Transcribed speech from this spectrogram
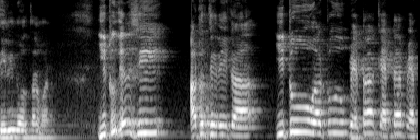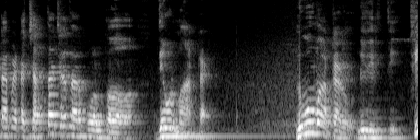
తెలియని వాళ్ళతో మాట ఇటు తెలిసి అటు తెలియక ఇటు అటు పెట కెట్ట పెట్ట పెట్ట చెత్త చెత్త దేవుడు మాట్లాడు. నువ్వు మాట్లాడు నీ తెలిసి ఛీ,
